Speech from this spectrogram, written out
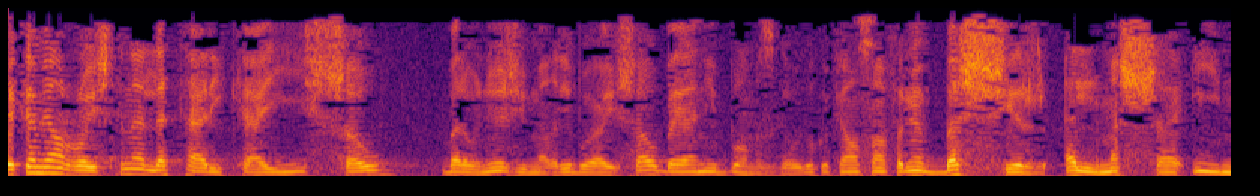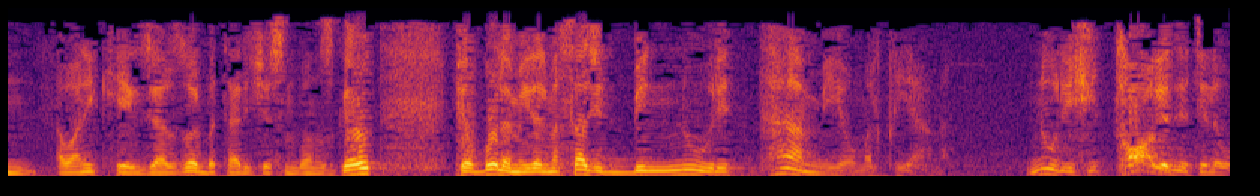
یەکەمیان ڕۆیشتنە لە تاریکایی شەو بلو نيجي مغرب وعيشا وبياني بو مزقود وكو في عنصان بشر المشائين أواني كيك جار زور بتاريخ اسم بو مزقود في إلى المساجد بالنور التام يوم القيامة. نوري شي طايدت لو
